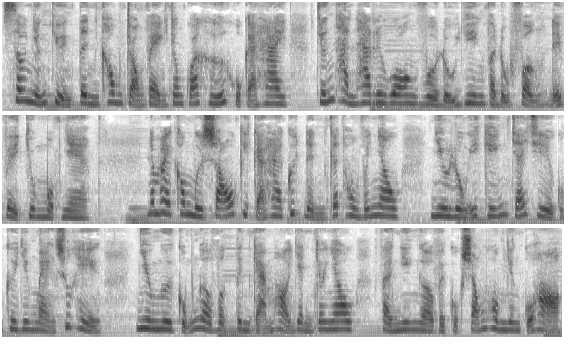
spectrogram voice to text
Sau những chuyện tình không trọn vẹn trong quá khứ của cả hai, Trấn Thành Harry Won vừa đủ duyên và đủ phận để về chung một nhà. Năm 2016, khi cả hai quyết định kết hôn với nhau, nhiều luồng ý kiến trái chiều của cư dân mạng xuất hiện. Nhiều người cũng ngờ vực tình cảm họ dành cho nhau và nghi ngờ về cuộc sống hôn nhân của họ.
